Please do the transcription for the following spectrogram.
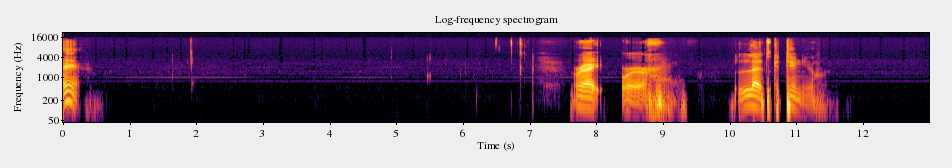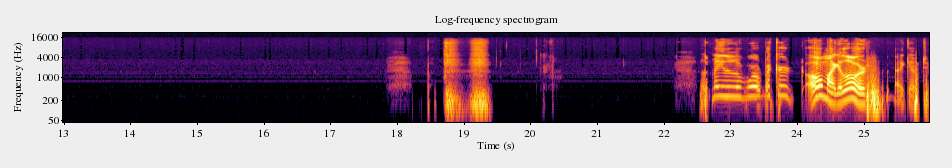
Man. Right, let's continue. Let's make it a world record. Oh my lord. I get to.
